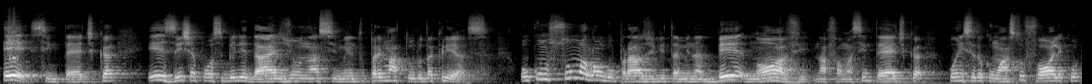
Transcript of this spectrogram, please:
E sintética, existe a possibilidade de um nascimento prematuro da criança. O consumo a longo prazo de vitamina B9 na forma sintética, conhecida como ácido fólico,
